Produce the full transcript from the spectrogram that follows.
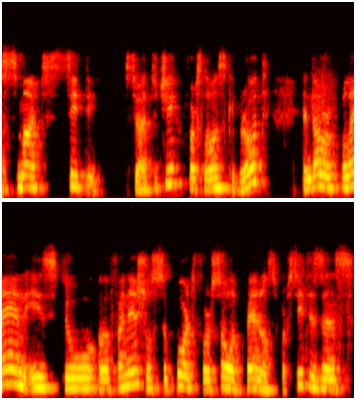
smart city strategy for Slavonski Brod, and our plan is to uh, financial support for solar panels for citizens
